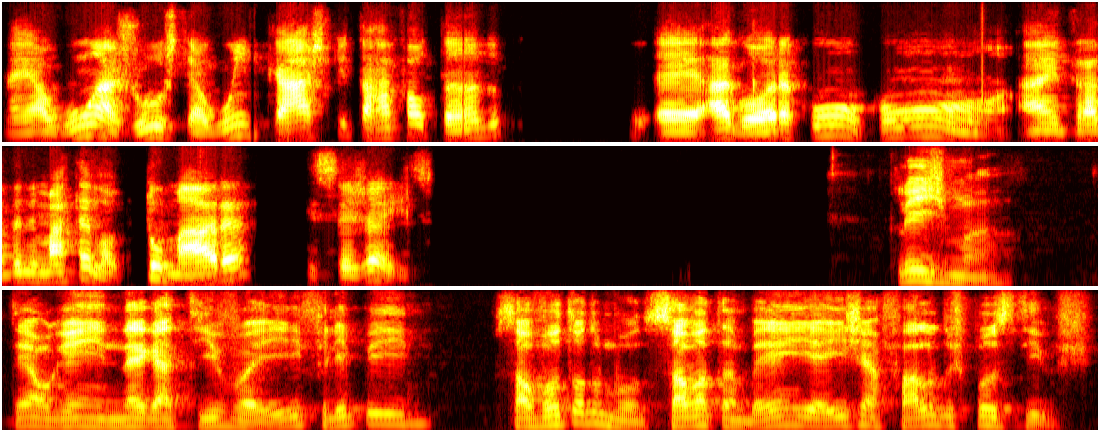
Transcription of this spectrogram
né, algum ajuste, algum encaixe que estava faltando é, agora com, com a entrada de Martelotto. Tomara que seja isso. Clisma, tem alguém negativo aí? Felipe salvou todo mundo, salva também, e aí já fala dos positivos.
